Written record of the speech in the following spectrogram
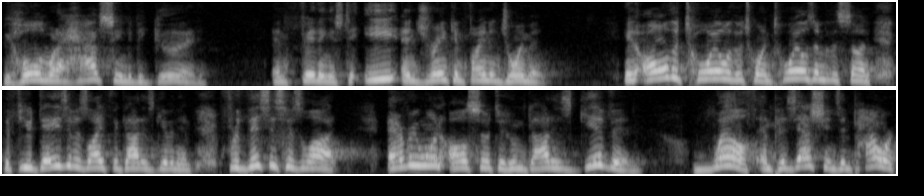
Behold, what I have seen to be good and fitting is to eat and drink and find enjoyment. In all the toil with which one toils under the sun, the few days of his life that God has given him. For this is his lot. Everyone also to whom God has given wealth and possessions and power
